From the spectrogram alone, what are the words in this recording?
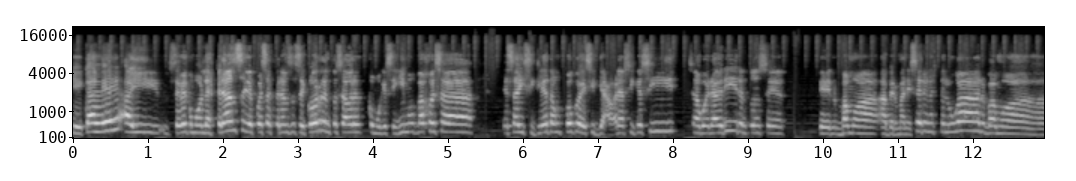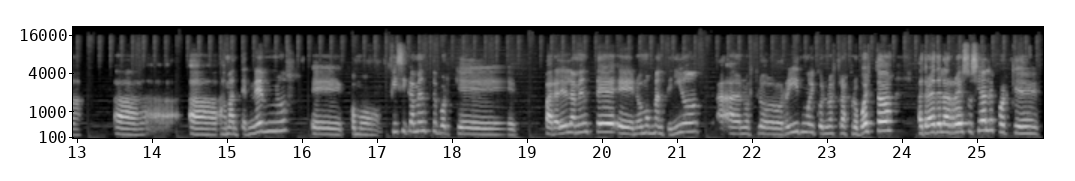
que cada vez ahí se ve como la esperanza y después esa esperanza se corre, entonces ahora como que seguimos bajo esa, esa bicicleta un poco, de decir, ya, ahora sí que sí, se va a poder abrir, entonces eh, vamos a, permanecer en este lugar, vamos a, a, mantenernos eh, como físicamente, porque paralelamente eh, nos hemos mantenido a, nuestro ritmo y con nuestras propuestas a través de las redes sociales, porque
